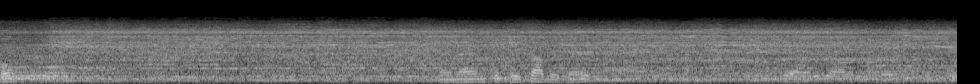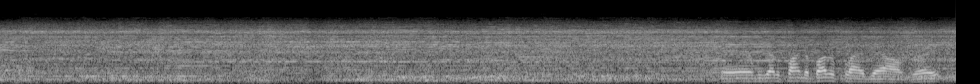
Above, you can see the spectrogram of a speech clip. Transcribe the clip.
Cool. And then complete coverage, right? Yeah, got to find the butterfly valve, right?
